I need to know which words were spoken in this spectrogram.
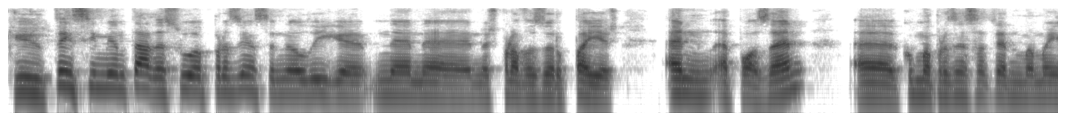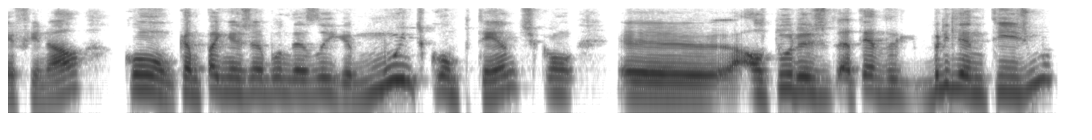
que tem cimentado a sua presença na Liga, na, na, nas provas europeias ano após ano uh, com uma presença até numa meia final, com campanhas na Bundesliga muito competentes, com uh, alturas até de brilhantismo,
